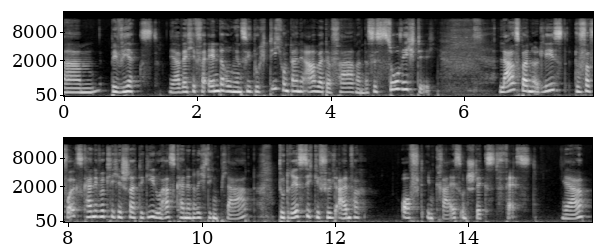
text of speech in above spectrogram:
ähm, bewirkst. Ja, welche Veränderungen sie durch dich und deine Arbeit erfahren. Das ist so wichtig. Last but not least, du verfolgst keine wirkliche Strategie, du hast keinen richtigen Plan. Du drehst dich gefühlt einfach oft im Kreis und steckst fest. Ja,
